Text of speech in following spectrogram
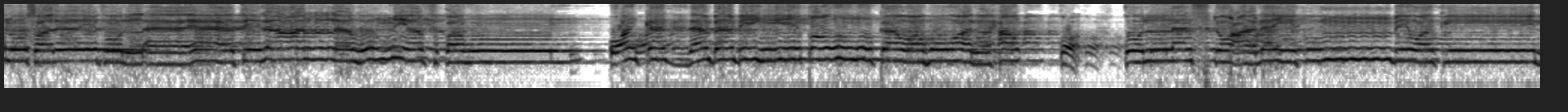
نصرف الآيات لعلهم يفقهون. وكذب به قومك وهو الحق. قل لست عليكم بوكيل.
